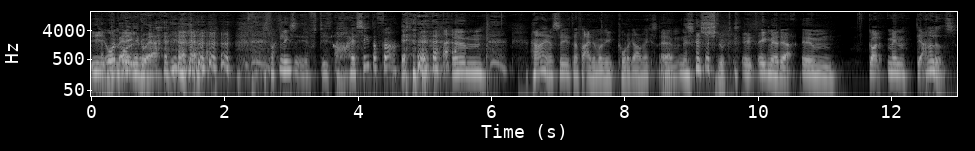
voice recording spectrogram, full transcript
I Hvem er det egentlig, du er? Det er fucking længe siden. Åh, har jeg set dig før? øhm, har jeg set dig før? Ej, det må vi ikke kodagram, ikke? Ja. Øhm, Slut. ikke ikke mere der. Øhm, godt, men det er anderledes.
